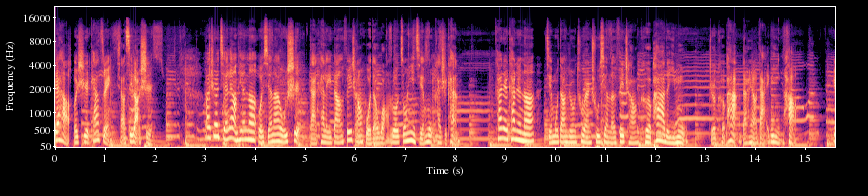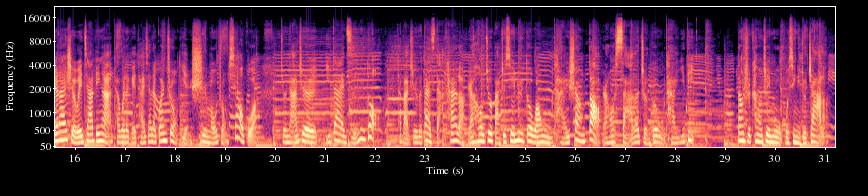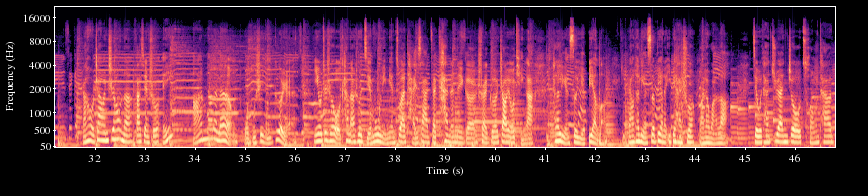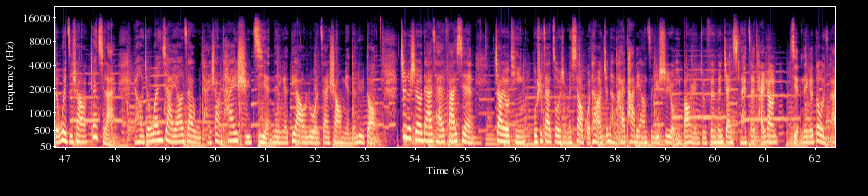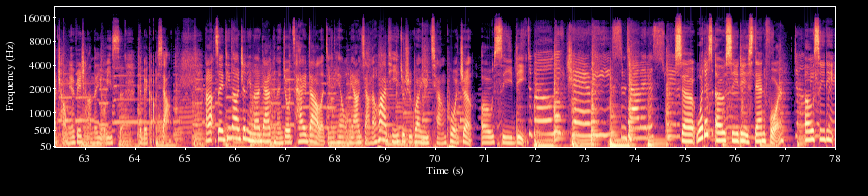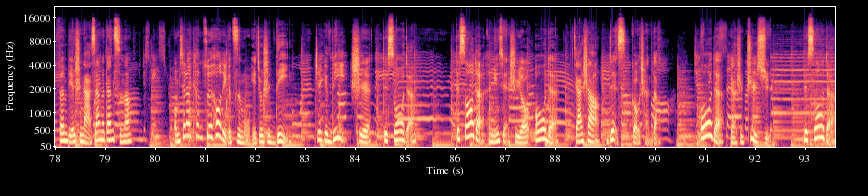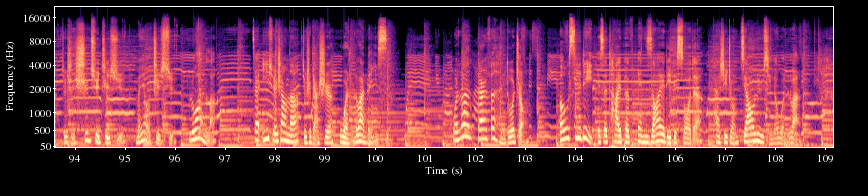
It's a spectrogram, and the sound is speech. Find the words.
大家好，我是 Catherine 小 C 老师。话说前两天呢，我闲来无事，打开了一档非常火的网络综艺节目，开始看。看着看着呢，节目当中突然出现了非常可怕的一幕。这可怕当然要打一个引号。原来是有位嘉宾啊，他为了给台下的观众演示某种效果，就拿着一袋子绿豆，他把这个袋子打开了，然后就把这些绿豆往舞台上倒，然后撒了整个舞台一地。当时看到这一幕，我心里就炸了。然后我炸完之后呢，发现说，哎，I'm not alone，我不是一个人。因为这时候我看到说节目里面坐在台下在看的那个帅哥赵又廷啊，他的脸色也变了。然后他脸色变了，一边还说，完了完了。结果他居然就从他的位子上站起来，然后就弯下腰在舞台上开始捡那个掉落在上面的绿豆。这个时候大家才发现赵又廷不是在做什么效果，他好像真的很害怕的样子。于是有一帮人就纷纷站起来在台上捡那个豆子啊，场面非常的有意思，特别搞笑。好了，所以听到这里呢，大家可能就猜到了，今天我们要讲的话题就是关于强迫症 OCD。So what does OCD stand for? OCD 分别是哪三个单词呢？我们先来看最后的一个字母，也就是 D。这个 D 是 disorder。disorder 很明显是由 order 加上 dis 构成的。order 表示秩序，disorder 就是失去秩序，没有秩序，乱了。在医学上呢，就是表示紊乱的意思。紊乱当然分很多种。OCD is a type of anxiety disorder，它是一种焦虑型的紊乱。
